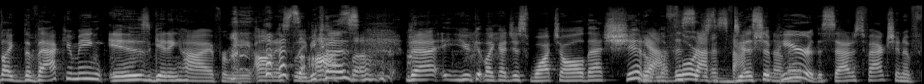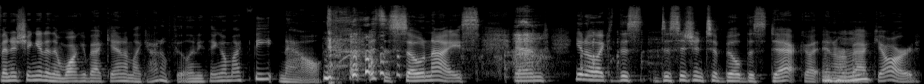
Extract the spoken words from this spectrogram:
like the vacuuming is getting high for me, honestly, because awesome. that you could like I just watch all that shit Yeah, on the the floor just disappear. The satisfaction of finishing it and then walking back in. I'm like, I don't feel anything on my feet now. this is so nice. And you know, like this decision to build this deck uh, in Mm-hmm. our backyard.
